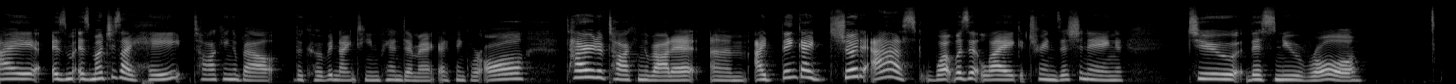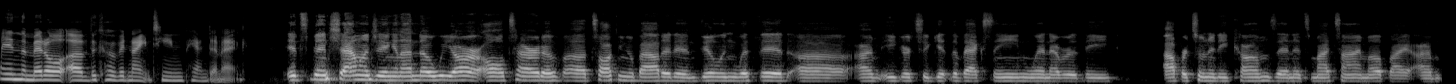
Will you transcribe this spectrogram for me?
I as as much as I hate talking about the COVID nineteen pandemic, I think we're all tired of talking about it. Um, I think I should ask, what was it like transitioning to this new role in the middle of the COVID nineteen pandemic? It's been challenging, and I know we are all tired of uh, talking about it and dealing with it. Uh, I'm eager to get the vaccine whenever the opportunity comes and it's my time up, I, I'm,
